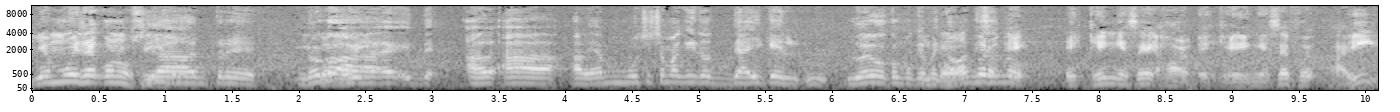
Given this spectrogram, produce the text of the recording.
y es muy reconocido. Diantre. Y Loco, cuando vi- ah, eh, ah, ah, había muchos chamaquitos de ahí que luego como que me no, estaban pero diciendo es, es que en ese es que en ese fue ahí.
